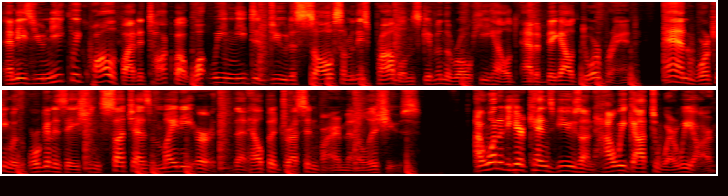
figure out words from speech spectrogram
and he's uniquely qualified to talk about what we need to do to solve some of these problems given the role he held at a big outdoor brand and working with organizations such as Mighty Earth that help address environmental issues. I wanted to hear Ken's views on how we got to where we are,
